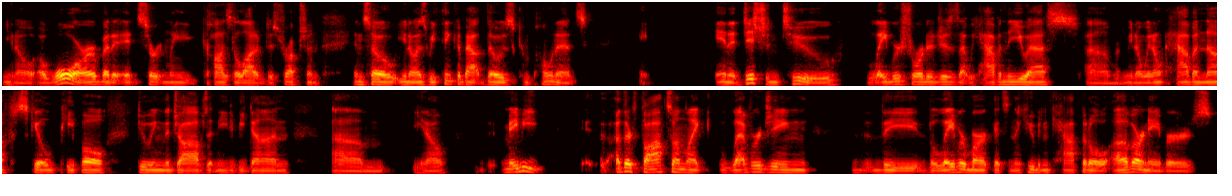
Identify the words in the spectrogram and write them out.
you know a war, but it, it certainly caused a lot of disruption. And so you know as we think about those components, in addition to labor shortages that we have in the US. Um, you know, we don't have enough skilled people doing the jobs that need to be done um, you know, maybe other thoughts on like leveraging the the labor markets and the human capital of our neighbors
